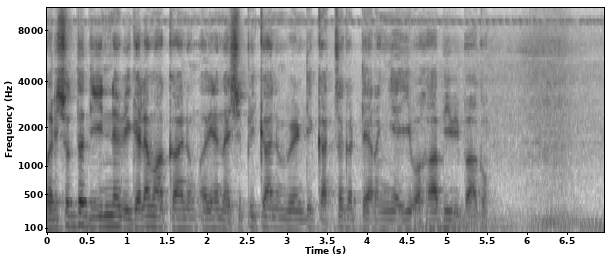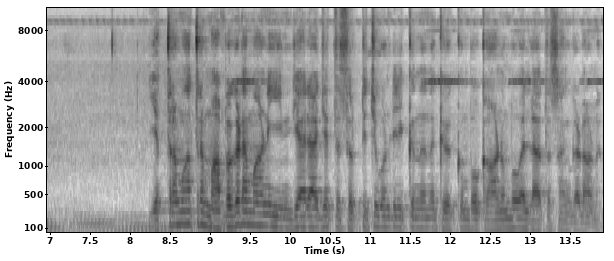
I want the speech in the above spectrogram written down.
പരിശുദ്ധ ദീനിനെ വികലമാക്കാനും അതിനെ നശിപ്പിക്കാനും വേണ്ടി കച്ചകെട്ടി ഇറങ്ങിയ ഈ വഹാബി വിഭാഗം. എത്രമാത്രം അപകടമാണ് ഈ ഇന്ത്യ രാജ്യത്ത് സൃഷ്ടിച്ചുകൊണ്ടിരിക്കുന്നതെന്ന് കേൾക്കുമ്പോൾ കാണുമ്പോൾ വല്ലാത്ത സങ്കടമാണ്.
